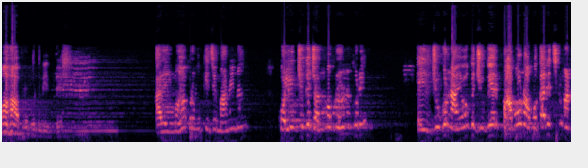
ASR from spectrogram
মহাপ্রভুর নির্দেশ। আর এই মহাপ্রভু কি যে মানে না কলির যুগে জন্মগ্রহণ করে, এই যুগ নায়ক যুগের পাবন অবতারী শ্রীমান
